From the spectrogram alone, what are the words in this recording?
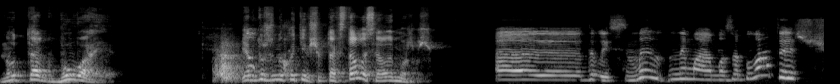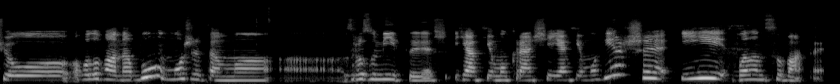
Ну так буває. Я б дуже не хотів, щоб так сталося, але можеш. Е, дивись, ми не маємо забувати, що голова набу може там е, зрозуміти, як йому краще, як йому гірше, і балансувати.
